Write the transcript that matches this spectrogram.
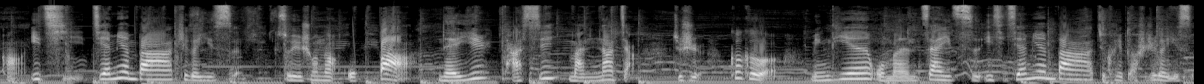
啊一起见面吧这个意思。所以说呢，오빠내일다시만나자就是哥哥，明天我们再一次一起见面吧，就可以表示这个意思。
